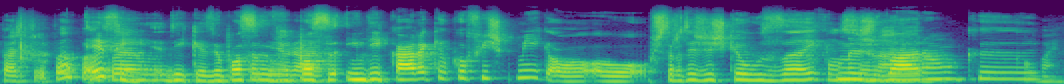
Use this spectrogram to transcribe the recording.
Para as pessoas é para- assim, dicas. Eu posso, para melhorar. posso indicar aquilo que eu fiz comigo, ou, ou estratégias que eu usei que me ajudaram que. Oh, bem.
